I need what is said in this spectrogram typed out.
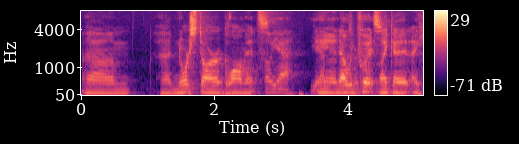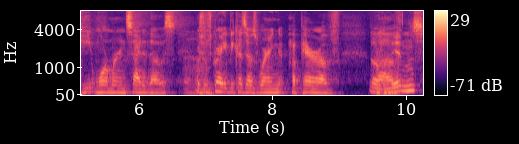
um, uh, North Star glommets. Oh, yeah. Yeah. and I would put nice. like a, a heat warmer inside of those, which was great because I was wearing a pair of Oh, uh, mittens.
